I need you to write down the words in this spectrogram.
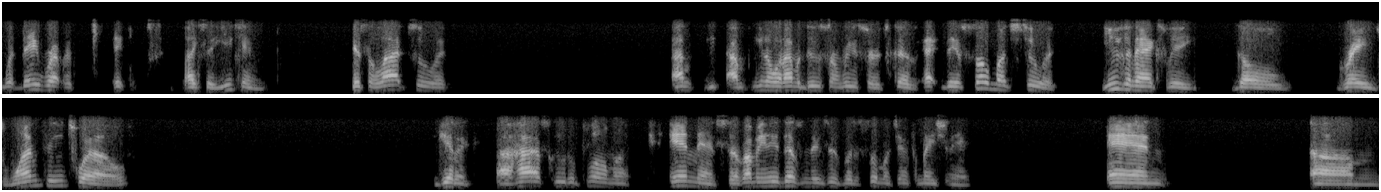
what they represent, like I said, you can. It's a lot to it. I'm, I'm, you know what? I'm gonna do some research because eh, there's so much to it. You can actually go grades one through twelve, get a, a high school diploma in that stuff. I mean, it doesn't exist, but there's so much information in, it. and um,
